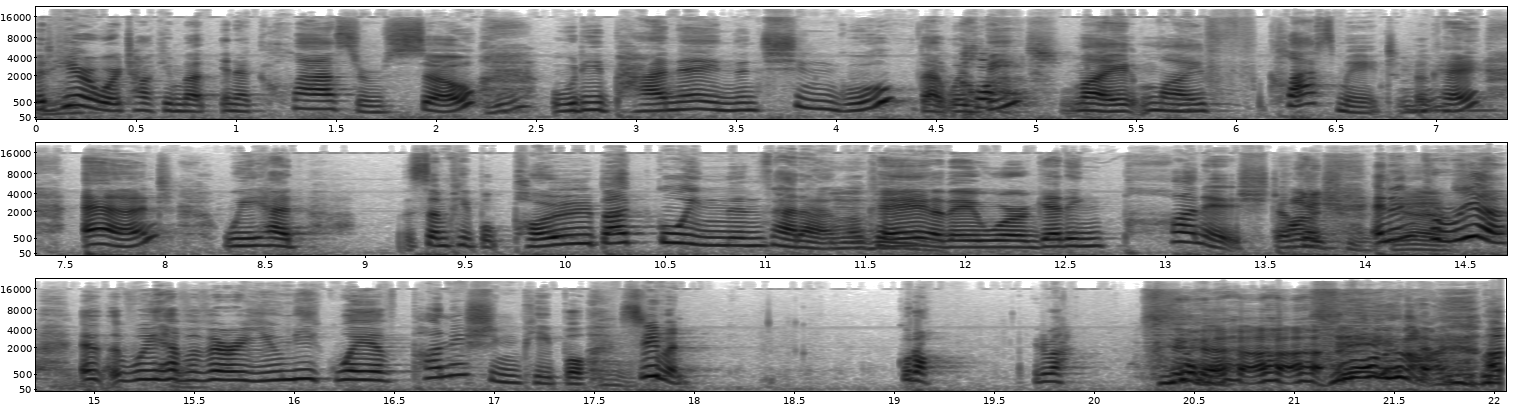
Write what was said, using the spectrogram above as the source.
but here we're talking about in a classroom. So, 우리 반에 있는 친구, that would class. be my, my f- classmate, okay? And we had some people 벌 받고 있는 사람, okay? They were getting punished, okay? Punishment, and in yes. Korea, it- we have a very unique way of punishing people. Steven, 꿇어. 이리 와. 불어는 안 불어.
